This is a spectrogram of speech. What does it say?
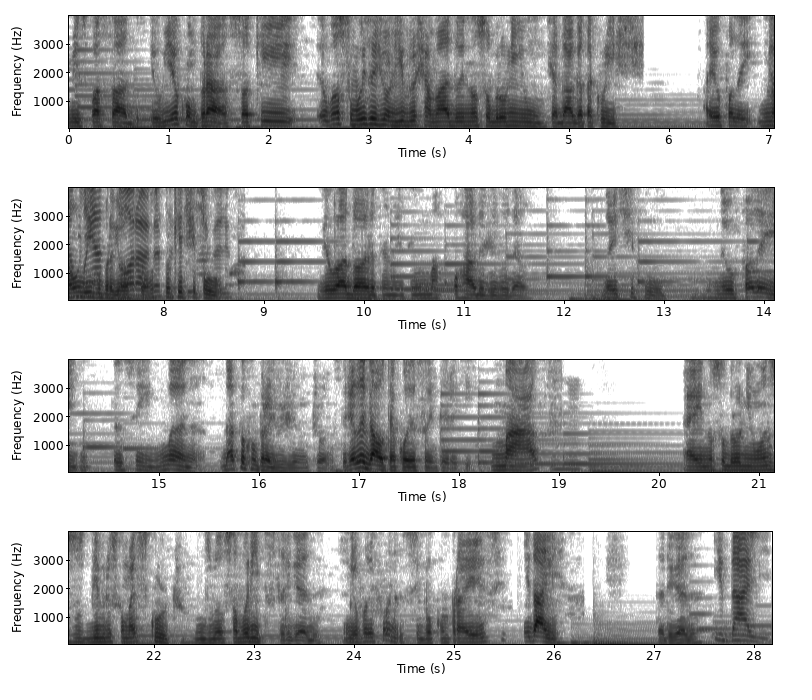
mês passado. Eu ia comprar, só que eu gosto muito de um livro chamado E Não Sobrou Nenhum, que é da Agatha Christie. Aí eu falei, não ligo pra Game of Thrones, porque, Christie, tipo, velho. eu adoro também, tem uma porrada de livro dela. Daí, tipo, eu falei assim, mano, dá pra comprar de Game of Thrones. Seria legal ter a coleção inteira aqui. Mas, Uhum. aí não sobrou nenhum um dos livros que eu mais curto, um dos meus favoritos, tá ligado? Sim. E eu falei, foda-se, vou comprar esse e dali. Tá ligado? E dali.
